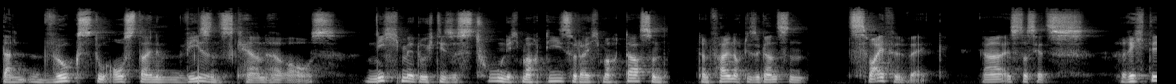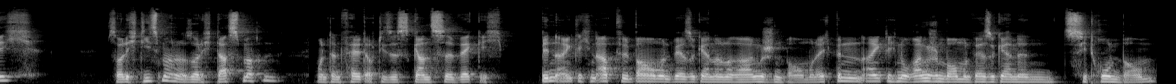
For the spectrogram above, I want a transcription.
Dann wirkst du aus deinem Wesenskern heraus, nicht mehr durch dieses Tun, ich mach dies oder ich mach das und dann fallen auch diese ganzen Zweifel weg ja, ist das jetzt richtig? Soll ich dies machen oder soll ich das machen? Und dann fällt auch dieses Ganze weg. Ich bin eigentlich ein Apfelbaum und wäre so gerne ein Orangenbaum. Oder ich bin eigentlich ein Orangenbaum und wäre so gerne ein Zitronenbaum.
